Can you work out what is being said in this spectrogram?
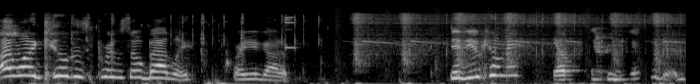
I want to kill this person so badly. Where you got it? Did you kill me? Yep. Yes, you did.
